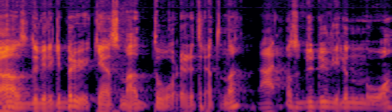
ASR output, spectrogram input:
Ja, altså Du vil ikke bruke en som er dårligere trent enn deg. nei, Altså Du, du vil jo nå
